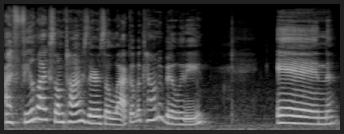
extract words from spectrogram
I feel like sometimes there's a lack of accountability in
